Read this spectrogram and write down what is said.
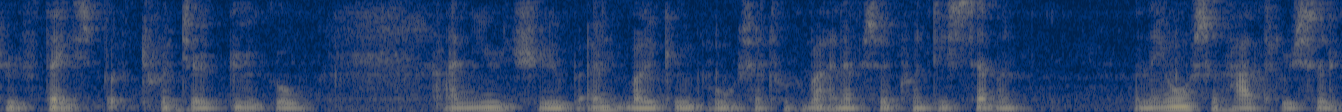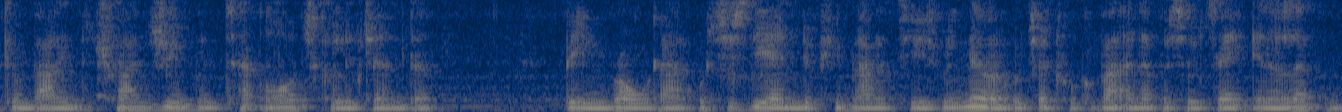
Through Facebook, Twitter, Google, and YouTube, owned by Google, which I talk about in episode 27. And they also had through Silicon Valley the transhuman technological agenda being rolled out, which is the end of humanity as we know it, which I talk about in episodes 8 and 11.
